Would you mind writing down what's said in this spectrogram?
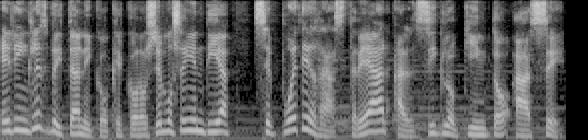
El inglés británico que conocemos hoy en día se puede rastrear al siglo V AC,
